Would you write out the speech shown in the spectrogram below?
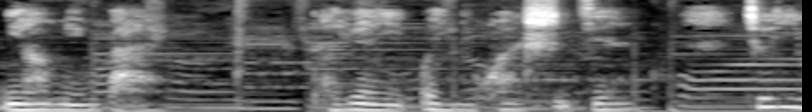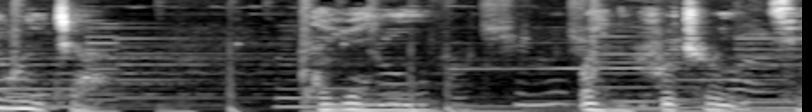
你要明白，他愿意为你花时间，就意味着他愿意为你付出一切。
